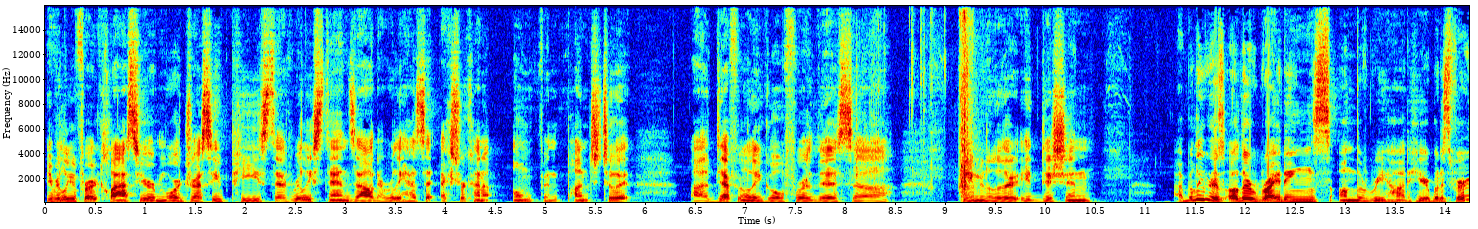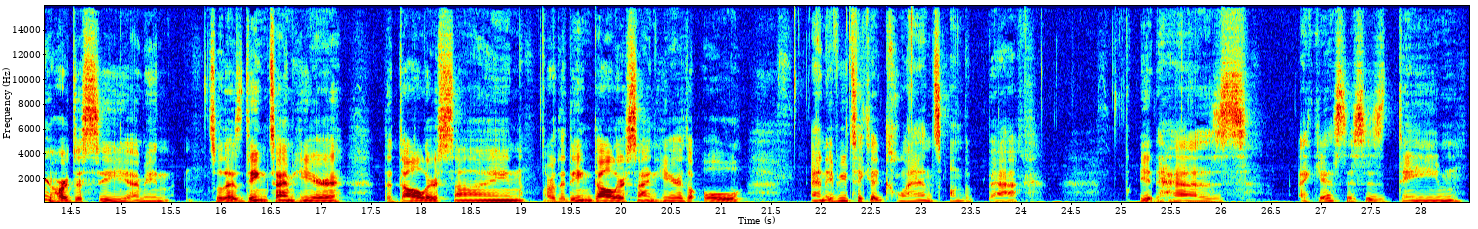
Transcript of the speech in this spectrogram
if you're looking for a classier, more dressy piece that really stands out and really has that extra kind of oomph and punch to it, uh, definitely go for this uh, Damian Lillard edition. I believe there's other writings on the Rehaut here, but it's very hard to see. I mean, so that's Dame time here the dollar sign or the Dame dollar sign here, the O. And if you take a glance on the back, it has, I guess this is Dame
